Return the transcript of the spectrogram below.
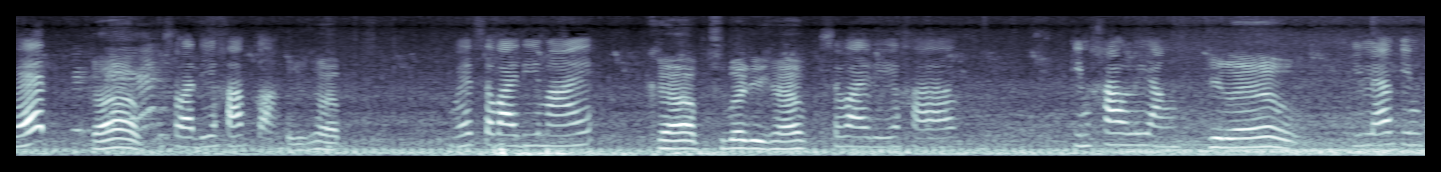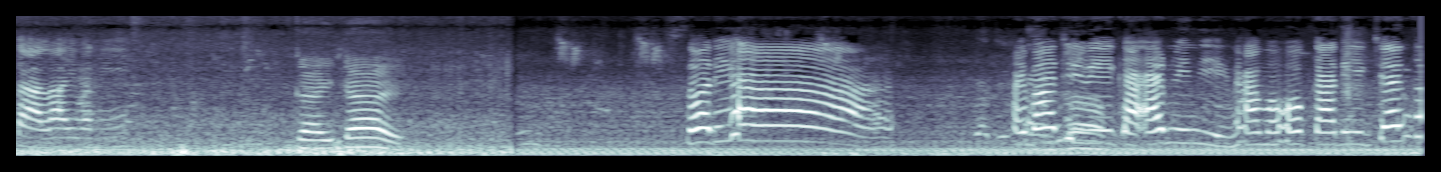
เวทครับสวัสดีครับก่อน สวัสดีครับ เวทสบายดีไหม ครับสวัสดีครับ สบายดีครับ กินข้าวหรือยัง กินแล้ว กินแล้วกินกับอะไรวันนี้ ไก่ได้สวัสดีค่ะไทยบ้านทีวีกับแอดมินหญิงนะคะมาพบกันอีกเช่นเค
